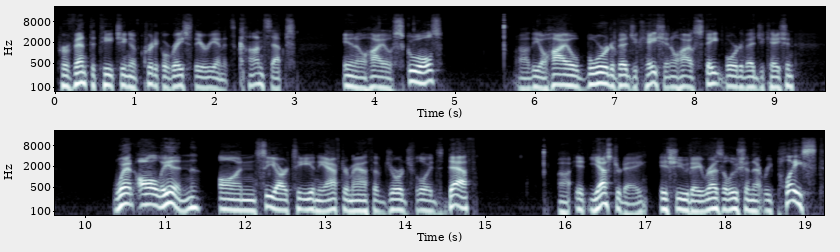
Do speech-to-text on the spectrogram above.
prevent the teaching of critical race theory and its concepts in Ohio schools. Uh, the Ohio Board of Education, Ohio State Board of Education, went all in on CRT in the aftermath of George Floyd's death, uh, it yesterday issued a resolution that replaced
